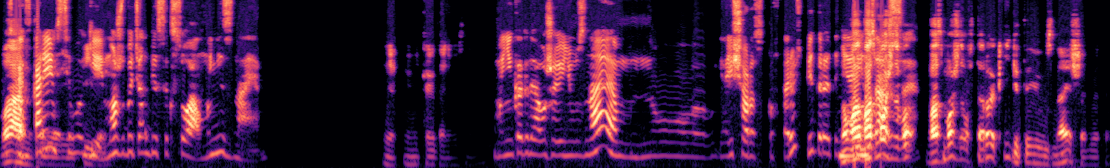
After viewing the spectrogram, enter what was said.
ладно, скорее всего, гей. Может быть, он бисексуал, мы не знаем. Нет, мы никогда не узнаем. Мы никогда уже и не узнаем, я еще раз повторюсь, Питер это ну, не Но, возможно, возможно, во второй книге ты узнаешь об этом.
